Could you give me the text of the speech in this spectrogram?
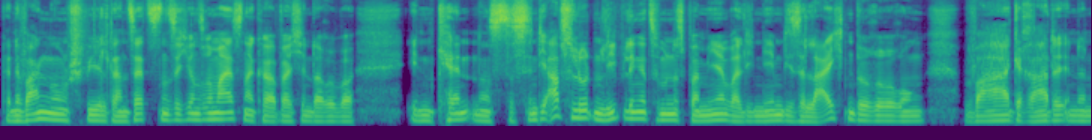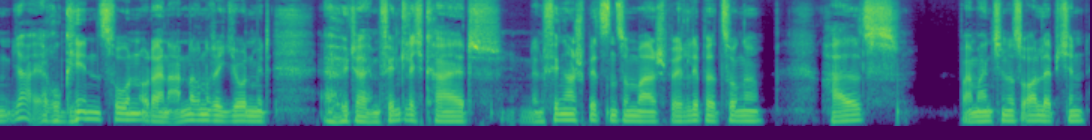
deine Wangen umspielt, dann setzen sich unsere Meißner-Körperchen darüber in Kenntnis. Das sind die absoluten Lieblinge, zumindest bei mir, weil die nehmen diese leichten Berührungen wahr, gerade in den ja, erogenen Zonen oder in anderen Regionen mit erhöhter Empfindlichkeit, in den Fingerspitzen zum Beispiel, Lippe, Zunge, Hals, bei manchen das Ohrläppchen,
